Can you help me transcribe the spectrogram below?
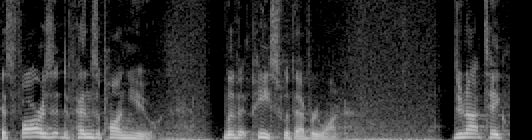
as far as it depends upon you, Live at peace with everyone. Do not take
